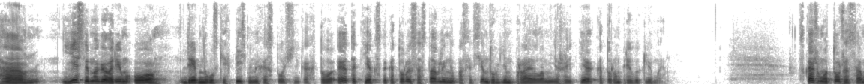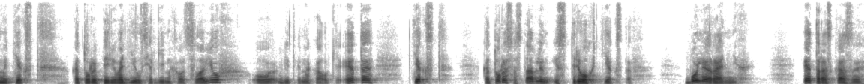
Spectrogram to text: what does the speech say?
Эм, если мы говорим о древнерусских письменных источниках, то это тексты, которые составлены по совсем другим правилам, нежели те, к которым привыкли мы. Скажем, вот тот же самый текст, который переводил Сергей Михайлович Соловьев о битве на Калке, это текст, который составлен из трех текстов – более ранних. Это рассказы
